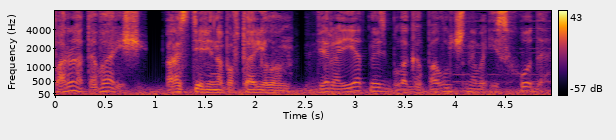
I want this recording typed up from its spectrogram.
«Пора, товарищи», – растерянно повторил он. «Вероятность благополучного исхода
